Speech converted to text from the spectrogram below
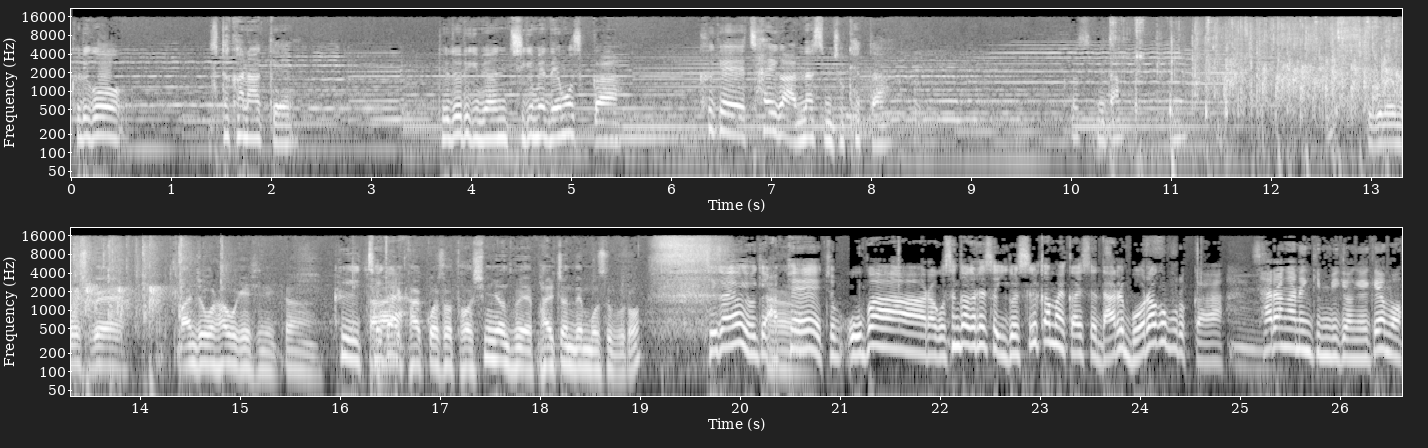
그리고 부탁 하나 할게. 되도록이면 지금의 내 모습과 크게 차이가 안 났으면 좋겠다. 그렇습니다. 지금의 모습에 만족을 하고 계시니까 그 잘 제가 가꿔서 더 10년 후에 발전된 모습으로 제가요 여기 앞에 좀 오바라고 생각을 해서 이걸 쓸까 말까 했어요. 나를 뭐라고 부를까? 사랑하는 김미경에게 뭐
